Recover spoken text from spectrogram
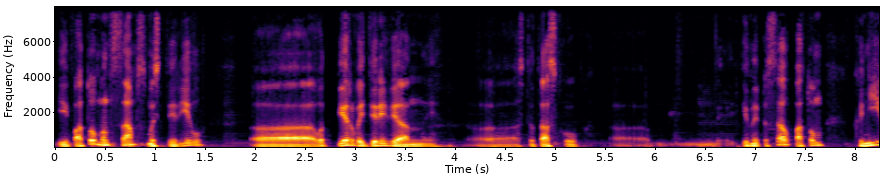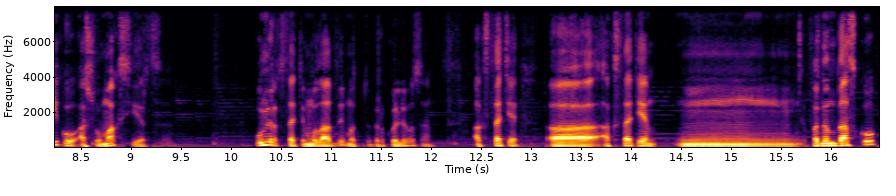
И потом он сам смастерил э, вот первый деревянный э, стетоскоп э, и написал потом книгу о шумах сердца. Умер, кстати, молодым от туберкулеза. А, кстати, э, а, кстати фонендоскоп,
